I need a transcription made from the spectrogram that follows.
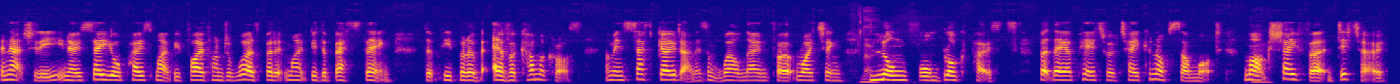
And actually you know say your post might be 500 words but it might be the best thing that people have ever come across. I mean seth godin isn't well known for writing long form blog posts but they appear to have taken off somewhat. Mark mm. schaefer ditto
